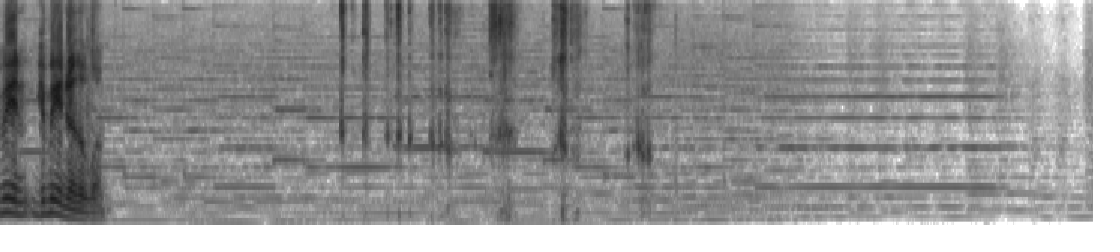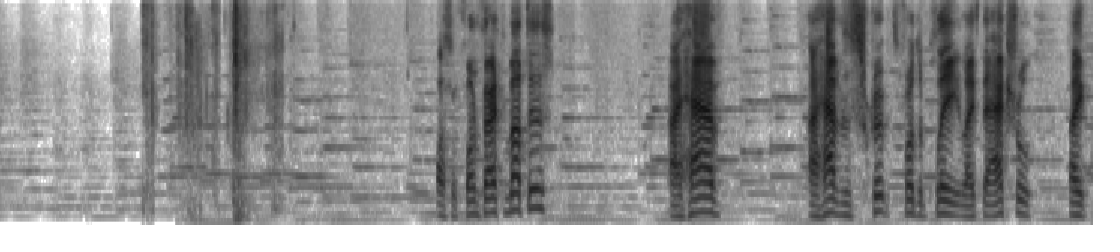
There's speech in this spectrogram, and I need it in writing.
Give me give me another one. Also, fun fact about this: I have, I have the script for the plate, like the actual, like.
